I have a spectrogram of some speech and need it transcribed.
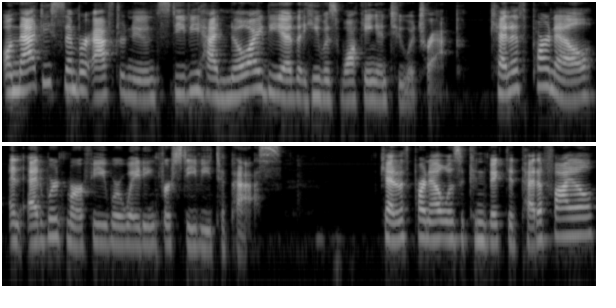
On that December afternoon, Stevie had no idea that he was walking into a trap. Kenneth Parnell and Edward Murphy were waiting for Stevie to pass. Kenneth Parnell was a convicted pedophile,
